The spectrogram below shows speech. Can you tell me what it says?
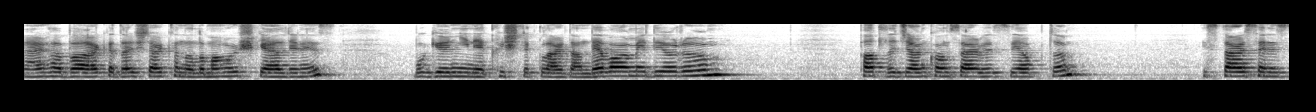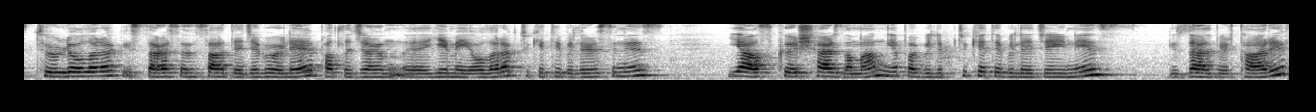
Merhaba arkadaşlar kanalıma hoş geldiniz. Bugün yine kışlıklardan devam ediyorum. Patlıcan konservesi yaptım. İsterseniz türlü olarak, isterseniz sadece böyle patlıcan e, yemeği olarak tüketebilirsiniz. Yaz, kış her zaman yapabilip tüketebileceğiniz güzel bir tarif.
